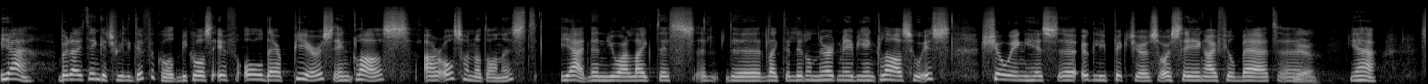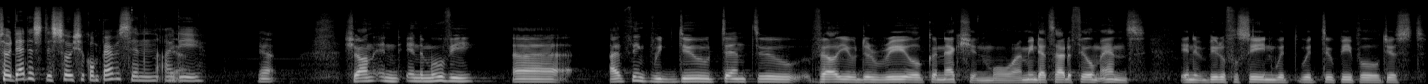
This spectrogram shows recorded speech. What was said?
Yeah, but I think it's really difficult because if all their peers in class are also not honest, yeah, then you are like this, uh, the like the little nerd maybe in class who is showing his uh, ugly pictures or saying I feel bad. Um, yeah. Yeah. So that is the social comparison idea. Yeah. yeah. Jean, in in the movie, uh, I think we do tend to value the real connection more. I mean, that's how the film ends in a beautiful scene with with two people just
